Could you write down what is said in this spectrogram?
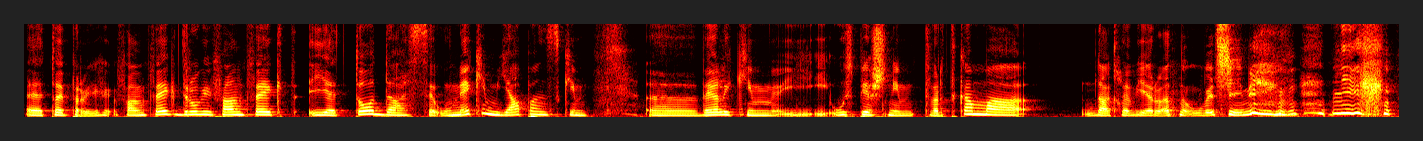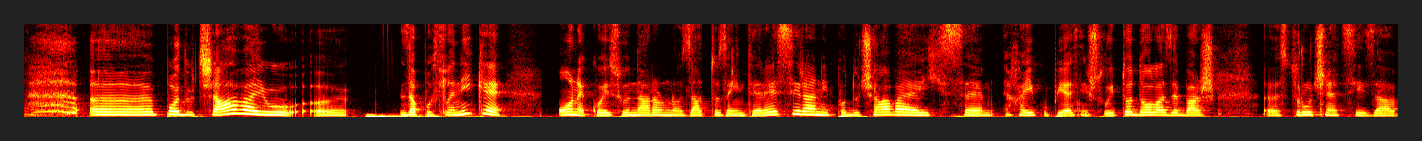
e, to je prvi fun fact. Drugi fun fact je to da se u nekim japanskim e, velikim i, uspješnim tvrtkama, dakle vjerojatno u većini njih, e, podučavaju zaposlenike one koji su naravno zato zainteresirani, podučava ih se haiku pjesništvu i to dolaze baš e, stručnjaci za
